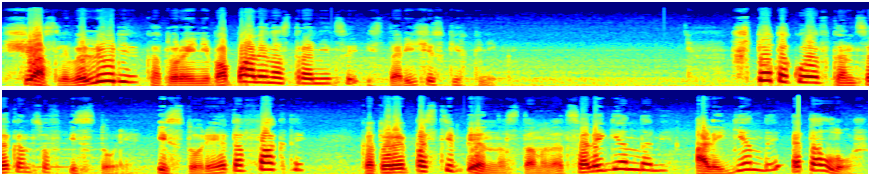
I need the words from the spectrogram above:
Счастливы люди, которые не попали на страницы исторических книг. Что такое, в конце концов, история? История – это факты, которые постепенно становятся легендами, а легенды – это ложь,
